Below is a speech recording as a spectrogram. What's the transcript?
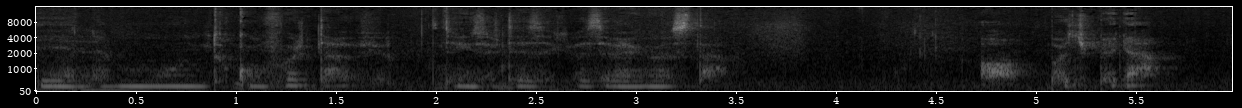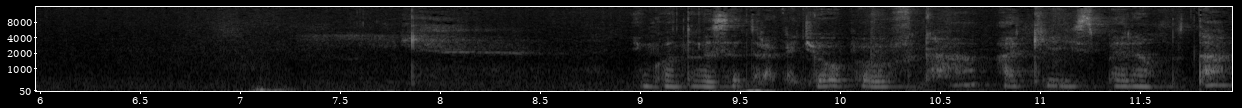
E ele é muito confortável. Tenho certeza que você vai gostar. Ó, pode pegar. Enquanto você troca de roupa, eu vou ficar aqui esperando, tá?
